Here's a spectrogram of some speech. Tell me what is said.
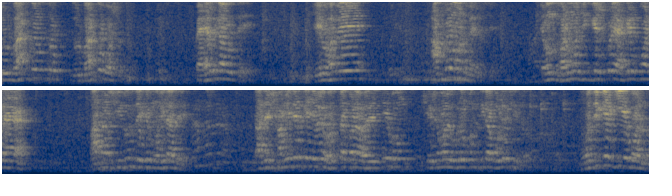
দুর্ভাগ্য, দুর্ভাগ্যবশত পেহেলগাঁওতে যেভাবে আক্রমণ হয়েছে এবং ধর্ম জিজ্ঞেস করে একের পর এক মাথা সিঁদুর দেখে মহিলাদের, তাদের স্বামীদেরকে যেভাবে হত্যা করা হয়েছে এবং সেই সময় উগ্রপন্থীরা বলেছিল, মোদিকে গিয়ে বলো।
